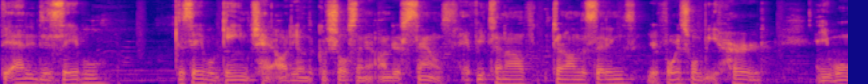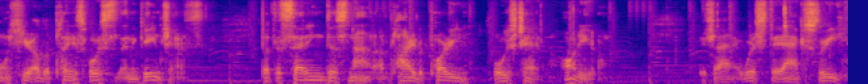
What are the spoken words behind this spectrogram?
they added disable disable game chat audio in the control center under sounds. If you turn off turn on the settings, your voice won't be heard and you won't hear other players' voices in the game chats. But the setting does not apply to party voice chat audio. Which I wish they actually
